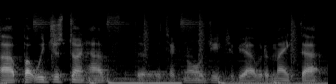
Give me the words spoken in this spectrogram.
uh, but we just don't have the, the technology to be able to make that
